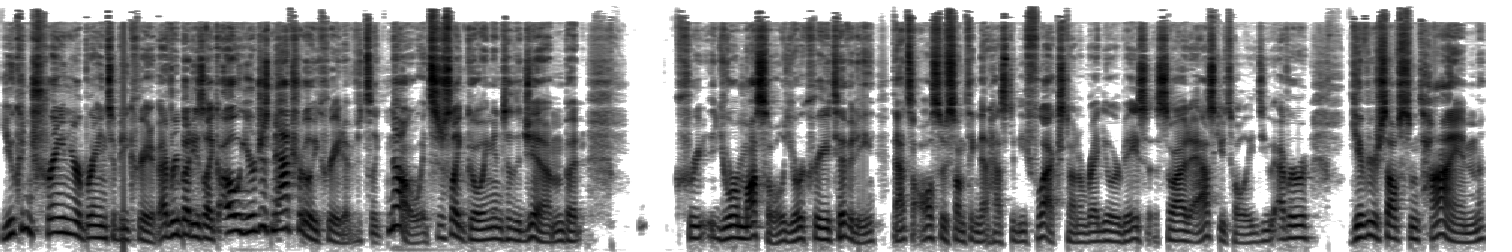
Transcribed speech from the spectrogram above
You can train your brain to be creative. Everybody's like, oh, you're just naturally creative. It's like, no, it's just like going into the gym, but cre- your muscle, your creativity, that's also something that has to be flexed on a regular basis. So I would ask you, Tuli, do you ever give yourself some time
